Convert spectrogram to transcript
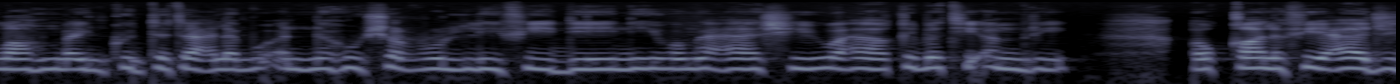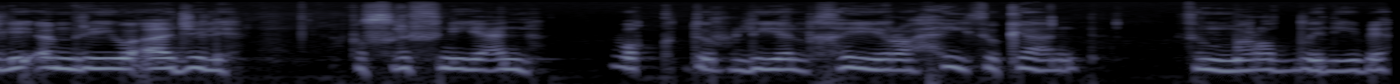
اللهم إن كنت تعلم أنه شر لي في ديني ومعاشي وعاقبة أمري أو قال في عاجل أمري وآجله فاصرفني عنه واقدر لي الخير حيث كان ثم رضني به.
